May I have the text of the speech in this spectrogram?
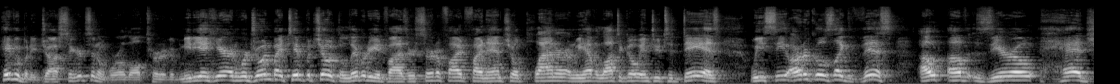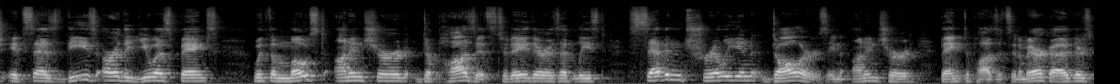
Hey everybody, Josh Sigurdson of World Alternative Media here, and we're joined by Tim Picciott, the Liberty Advisor, certified financial planner, and we have a lot to go into today as we see articles like this out of Zero Hedge. It says these are the U.S. banks with the most uninsured deposits. Today there is at least $7 trillion in uninsured bank deposits in America. There's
